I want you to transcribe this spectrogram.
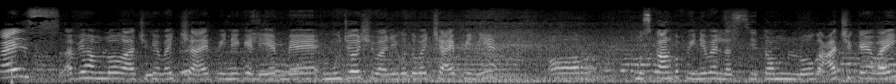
गाइस अभी हम लोग आ चुके हैं भाई चाय पीने के लिए। मैं मुझे और शिवानी को तो भाई चाय पीनी है। और मुस्कान को पीने में लस्सी तो हम लोग आ चुके हैं भाई।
